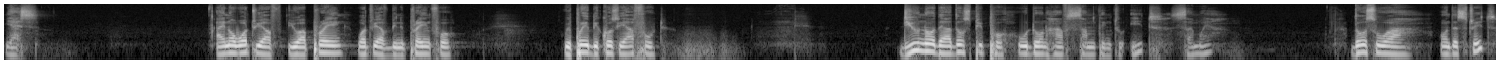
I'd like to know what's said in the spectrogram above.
Yes. I know what we have, you are praying, what we have been praying for. We pray because we have food. Do you know there are those people who don't have something to eat somewhere? Those who are on the street?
